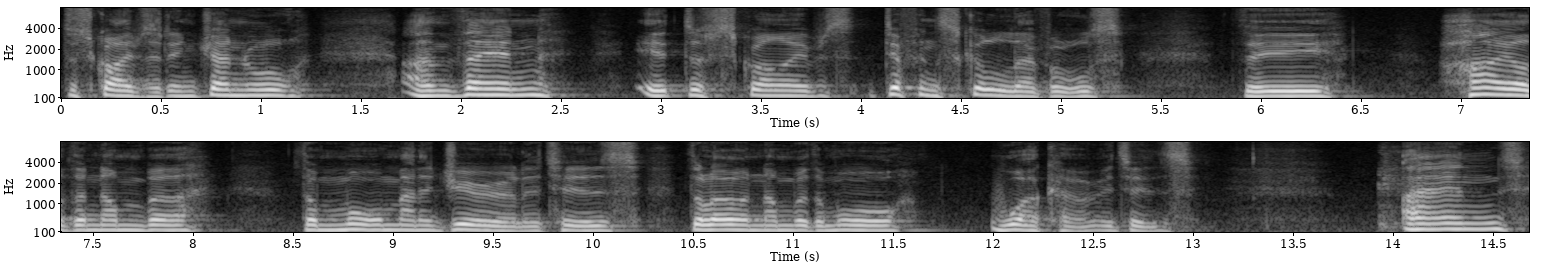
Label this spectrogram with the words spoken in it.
describes it in general, and then it describes different skill levels. The higher the number, the more managerial it is, the lower number, the more worker it is. And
